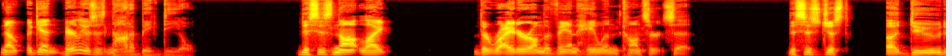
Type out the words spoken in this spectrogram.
Now, again, Berlioz is not a big deal. This is not like the writer on the Van Halen concert set. This is just a dude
